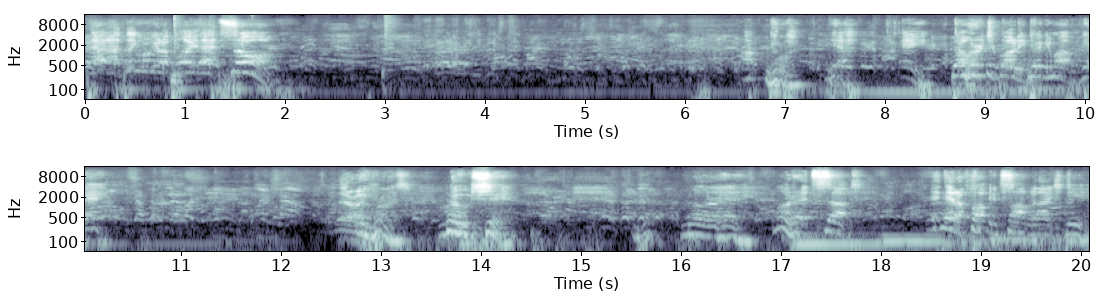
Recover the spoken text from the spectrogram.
Then I think we're gonna play that song. Uh, yeah. Hey, don't hurt your buddy. Pick him up, okay? There I was. No shit. Motorhead. Motorhead sucks. They did a fucking song with Ice T.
